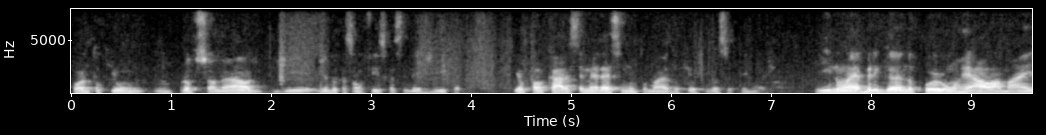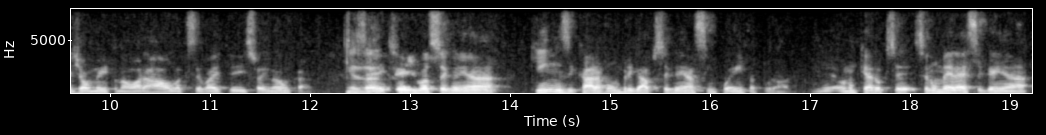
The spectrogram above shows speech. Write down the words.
quanto que um, um profissional de, de educação física se dedica. E eu falo, cara, você merece muito mais do que o que você tem hoje. E não é brigando por um real a mais de aumento na hora aula que você vai ter isso aí, não, cara. Exato. É, em vez de você ganhar 15, cara, vamos brigar para você ganhar 50 por hora. Eu não quero que você. Você não merece ganhar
